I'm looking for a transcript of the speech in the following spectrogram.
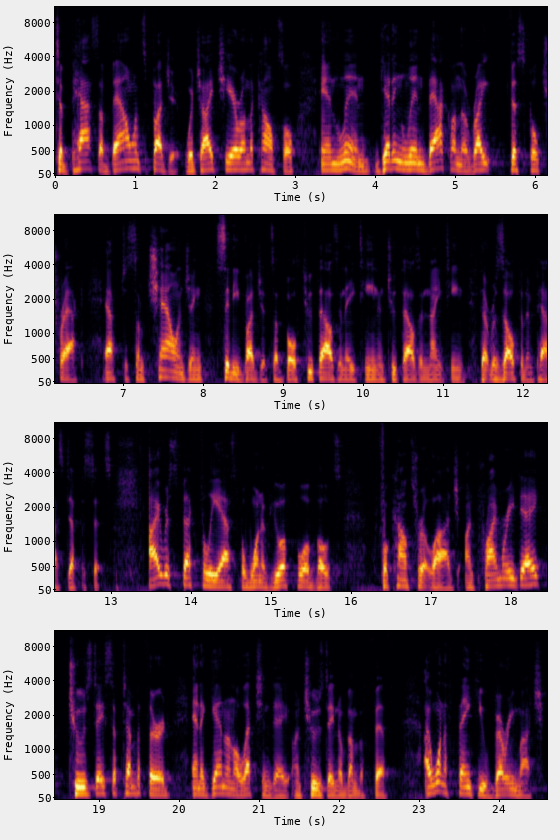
to pass a balanced budget, which I chair on the council, and Lynn, getting Lynn back on the right fiscal track after some challenging city budgets of both 2018 and 2019 that resulted in past deficits. I respectfully ask for one of your four votes for Councilor at Large on primary day Tuesday, September 3rd, and again on Election Day on Tuesday, November 5th. I want to thank you very much.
